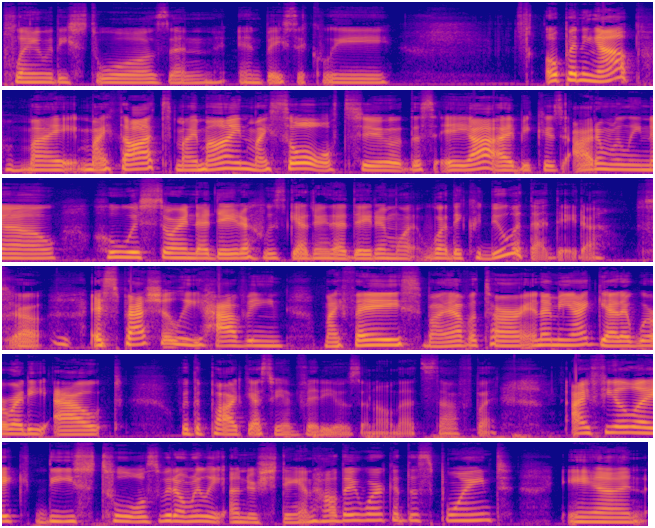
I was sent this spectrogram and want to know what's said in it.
playing with these tools and and basically opening up my my thoughts, my mind, my soul to this AI because I don't really know who is storing that data, who's gathering that data, and what, what they could do with that data. So, especially having my face, my avatar, and I mean, I get it. We're already out with the podcast. We have videos and all that stuff, but I feel like these tools, we don't really understand how they work at this point. and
